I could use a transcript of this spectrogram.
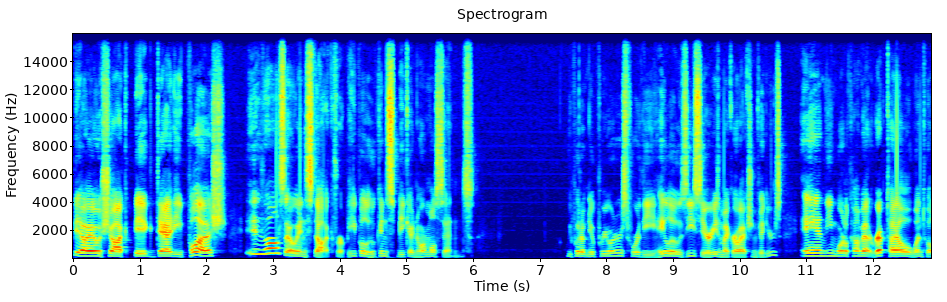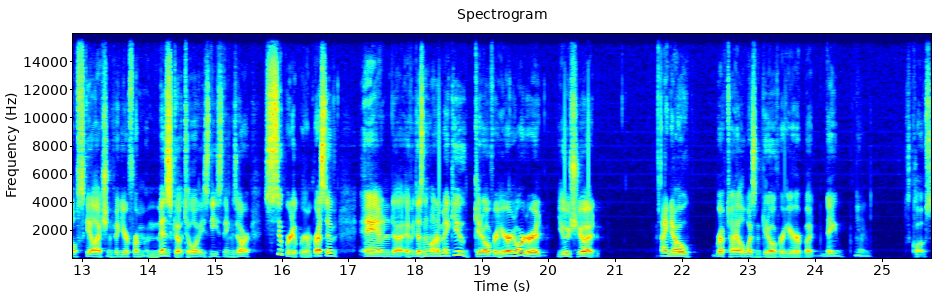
Bioshock Big Daddy plush is also in stock for people who can speak a normal sentence. We put up new pre orders for the Halo Z series micro action figures and the Mortal Kombat Reptile 112 scale action figure from Mezco Toys. These things are super duper impressive, and uh, if it doesn't want to make you, get over here and order it. You should. I know Reptile wasn't get over here, but they, you know, it's close.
